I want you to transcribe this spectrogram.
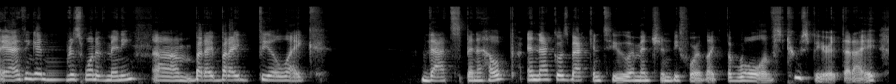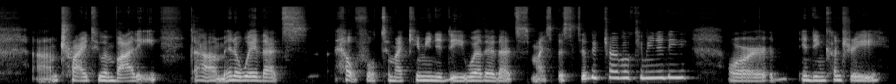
I think I'm just one of many. Um, but I but I feel like that's been a help, and that goes back into I mentioned before, like the role of two spirit that I um, try to embody um, in a way that's helpful to my community, whether that's my specific tribal community or Indian country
